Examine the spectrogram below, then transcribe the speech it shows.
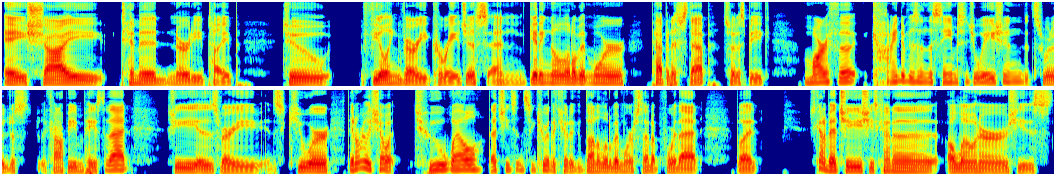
a shy, timid, nerdy type to feeling very courageous and getting a little bit more pep in his step, so to speak, Martha kind of is in the same situation. It's sort of just a copy and paste of that. She is very insecure. They don't really show it too well that she's insecure. They could have done a little bit more setup for that, but she's kind of bitchy. She's kind of a loner. She's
